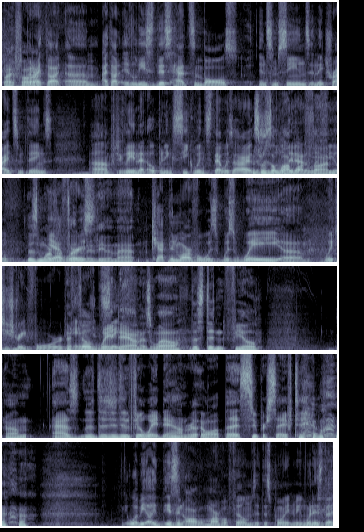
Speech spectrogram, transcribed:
By far. But I thought um, I thought at least this had some balls in some scenes, and they tried some things, um, particularly in that opening sequence. That was all right. this This, was a a lot bit more out of left fun. field. This is more yeah, of a fun movie than that. Captain Marvel was was way um, way too straightforward. It felt way safe. down as well. This didn't feel um, as it didn't feel way down really well, but it's super safe too. Well, I mean, it isn't all Marvel films at this point? I mean, when is the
